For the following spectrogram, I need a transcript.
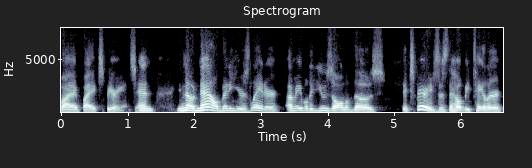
by, by experience. And, you know, now many years later, I'm able to use all of those experiences to help me tailor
